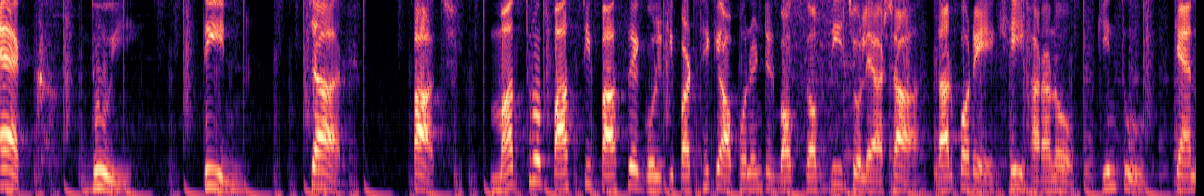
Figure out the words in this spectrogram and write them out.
এক, দুই, তিন, চার, পাঁচ। মাত্র পাঁচটি পাসে গোলকিপার থেকে অপোনেন্টের বক্স অব্দি চলে আসা, তারপরে খেই হারানো, কিন্তু কেন?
